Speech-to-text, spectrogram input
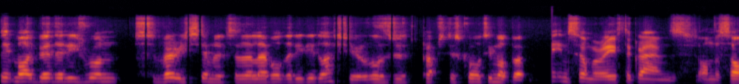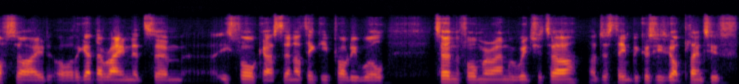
It might be that he's run very similar to the level that he did last year. Others perhaps just caught him up. But in summary, if the ground's on the soft side or they get the rain that's um, he's forecast, then I think he probably will turn the form around with Wichita. I just think because he's got plenty of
